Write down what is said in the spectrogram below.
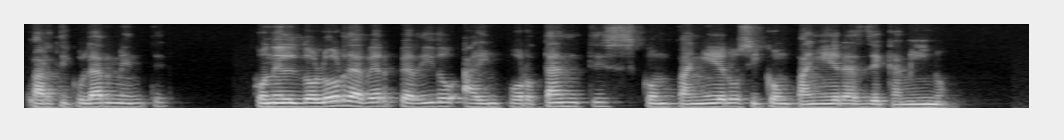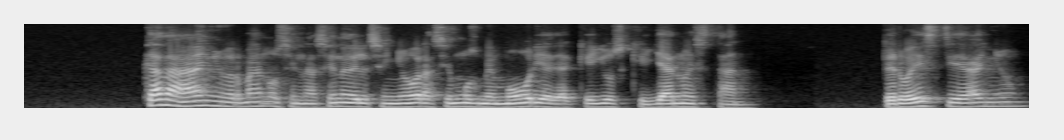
particularmente con el dolor de haber perdido a importantes compañeros y compañeras de camino. Cada año, hermanos, en la Cena del Señor hacemos memoria de aquellos que ya no están, pero este año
